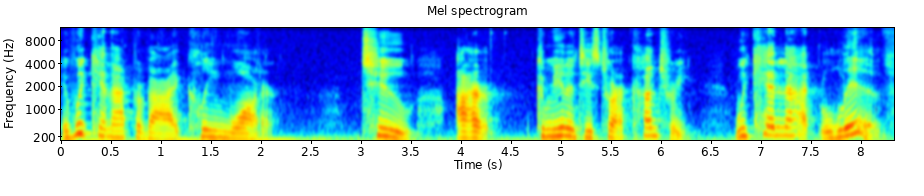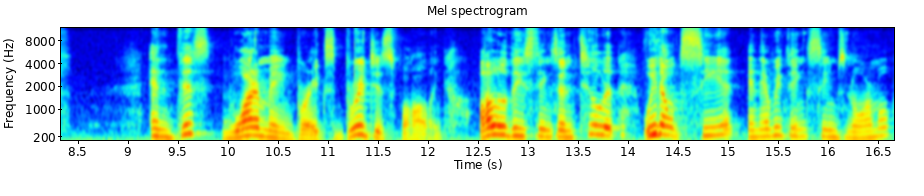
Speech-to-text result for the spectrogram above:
If we cannot provide clean water to our communities, to our country, we cannot live. And this water main breaks, bridges falling, all of these things until it we don't see it and everything seems normal.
